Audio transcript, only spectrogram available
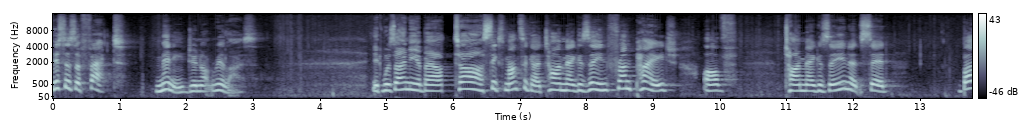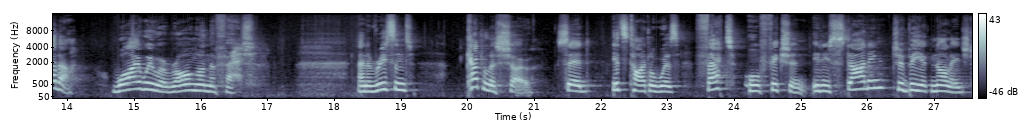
This is a fact many do not realise. It was only about oh, six months ago, Time magazine, front page of Time magazine, it said, Butter, why we were wrong on the fat. And a recent Catalyst show said its title was Fat or Fiction. It is starting to be acknowledged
